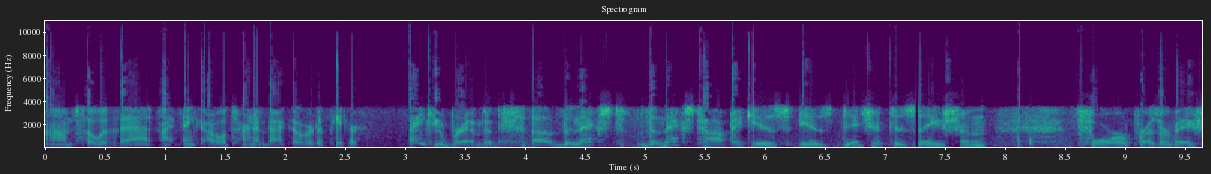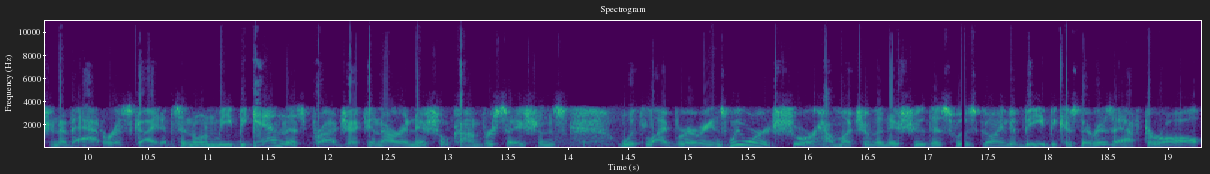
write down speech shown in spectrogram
Um, so with that, I think I will turn it back over to Peter. Thank you, Brandon. Uh, the next the next topic is is digitization for preservation of at-risk items. And when we began this project in our initial conversations with librarians, we weren't sure how much of an issue this was going to be because there is, after all,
